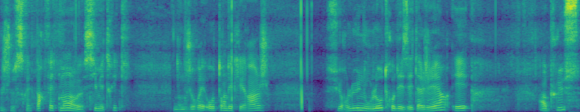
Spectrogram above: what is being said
je serai parfaitement euh, symétrique. Donc j'aurai autant d'éclairage sur l'une ou l'autre des étagères et en plus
